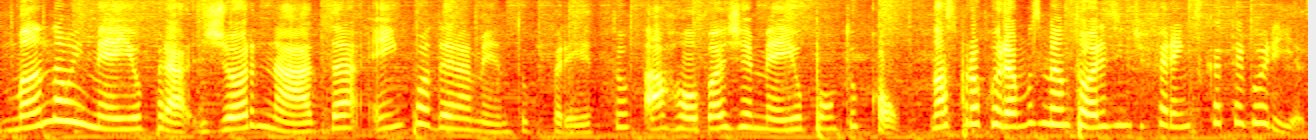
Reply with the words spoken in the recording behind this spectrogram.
manda um e-mail para jornadaempoderamentopreto@gmail.com. Nós procuramos mentores em diferentes categorias:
